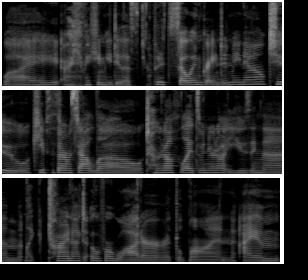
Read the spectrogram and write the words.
why are you making me do this?" But it's so ingrained in me now to keep the thermostat low, turn off the lights when you're not using them, like try not to overwater the lawn. I am,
